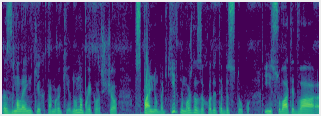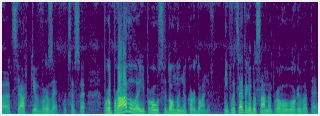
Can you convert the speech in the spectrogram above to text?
з маленьких там років. Ну, наприклад, що в спальню батьків не можна заходити без стуку і сувати два е, цвяшки в розетку. Це все про правила і про усвідомлення кордонів. І про це треба саме проговорювати.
